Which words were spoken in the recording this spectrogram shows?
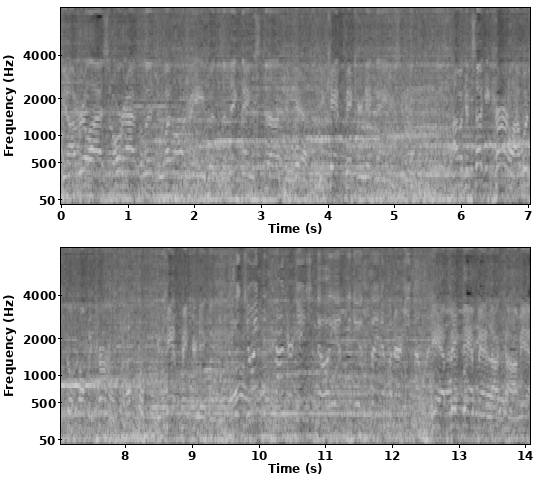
You know, I realized that organized religion wasn't for me, but the nickname stuck, and yeah, you can't pick your nicknames. You know? I'm a Kentucky Colonel. I wish people called me Colonel. You can't pick your nickname. To join this congregation, though, all you have to do is sign up on our email list. Yeah, bigdamnband.com. Yeah.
